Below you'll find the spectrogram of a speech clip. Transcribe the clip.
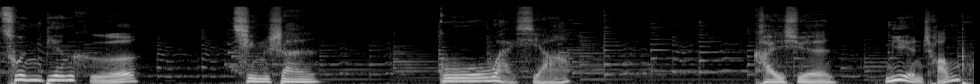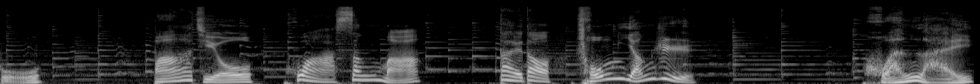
村边合，青山郭外斜。开轩面场圃，把酒话桑麻。待到重阳日，还来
